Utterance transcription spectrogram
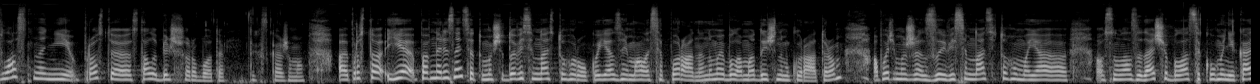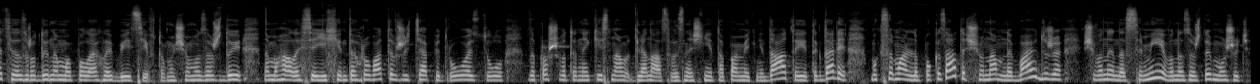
Власне, ні, просто стало більше роботи, так скажемо. Просто є певна різниця, тому що до 18-го року я займалася пораненими, я була медичним куратором. А потім уже з 18-го моя основна задача була це комунікація з родинами полеглих бійців, тому що ми завжди намагалися їх інтегрувати в життя підрозділу, запрошувати на якісь нам для нас визначні та пам'ятні дати і так далі. Максимально показати, що нам не байдуже, що вони не самі, вони завжди можуть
